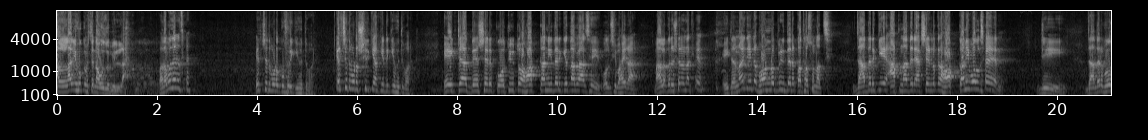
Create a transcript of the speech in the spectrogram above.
আল্লাহরই হুকুম হচ্ছে, নাউজুবিল্লাহ। কথা বোঝা গেছে? এর চেয়ে বড় কুফুরি কি হতে পারে? এর চেয়ে বড় সিরকি আকিদে কি হতে পারে? এইটা দেশের কথিত হক্কানিদের কিতাবে আছে। বলছি, ভাইরা, ভালো করে শুনে রাখেন। এইটা নয় যে এটা ভণ্ডপীরদের কথা শোনাচ্ছি। যাদেরকে আপনাদের এক শ্রেণির লোকের হক্কানি বলছেন, জি, যাদের ভুল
